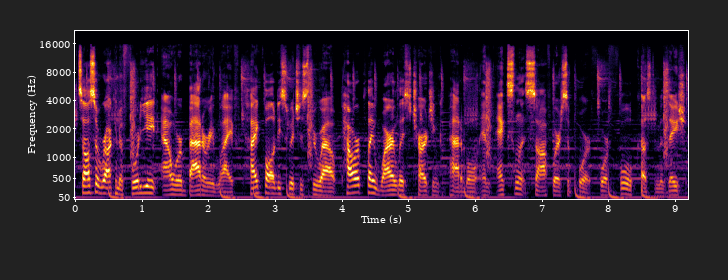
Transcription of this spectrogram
It's also rocking a 48-hour battery life, high-quality switches throughout, PowerPlay wireless charging compatible, and excellent software support for full customization.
